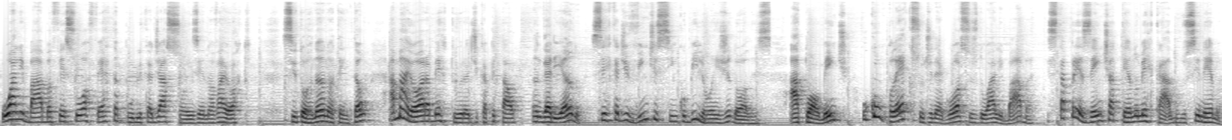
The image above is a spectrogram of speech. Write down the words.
o Alibaba fez sua oferta pública de ações em Nova York, se tornando até então a maior abertura de capital, angariando cerca de 25 bilhões de dólares. Atualmente, o complexo de negócios do Alibaba está presente até no mercado do cinema.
